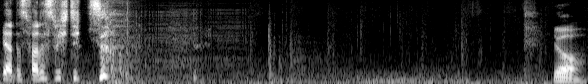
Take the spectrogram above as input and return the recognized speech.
Ja, das war das Wichtigste. Ja.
